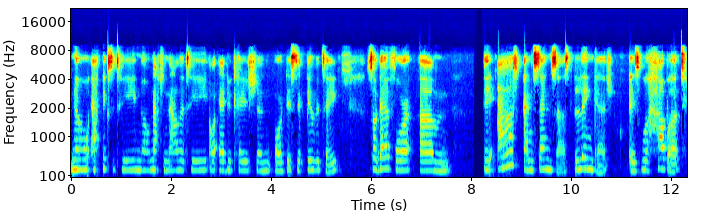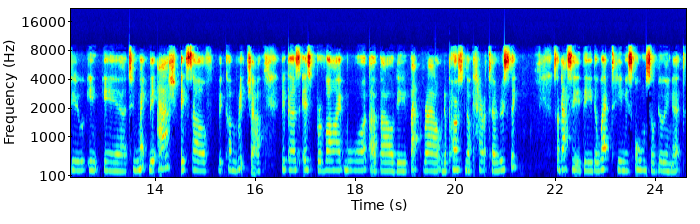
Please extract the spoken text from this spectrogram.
no ethnicity, no nationality or education or disability. So therefore, um, the art and census linkage is will help uh, to in, uh, to make the ASHE itself become richer because it provide more about the background, the personal characteristic. So that's the, the, the web team is also doing it.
